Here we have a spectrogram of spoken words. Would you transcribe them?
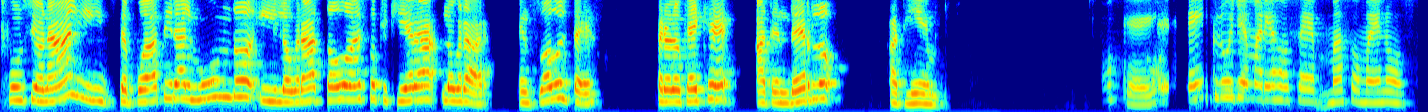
funcional y se pueda tirar al mundo y lograr todo eso que quiera lograr en su adultez, pero lo que hay que atenderlo a tiempo. Ok. ¿Qué incluye, María José, más o menos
